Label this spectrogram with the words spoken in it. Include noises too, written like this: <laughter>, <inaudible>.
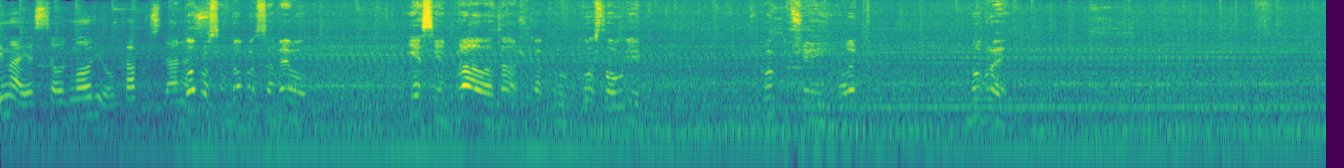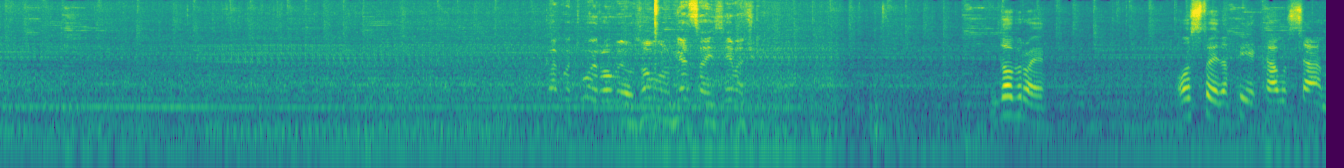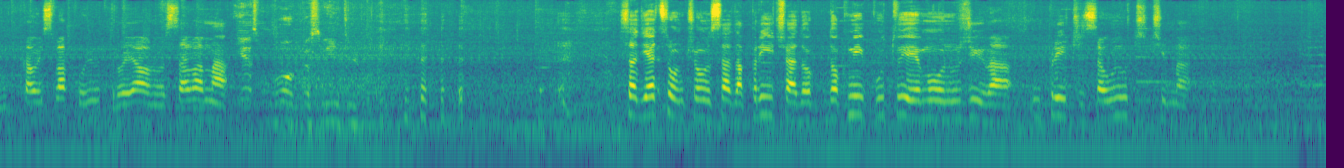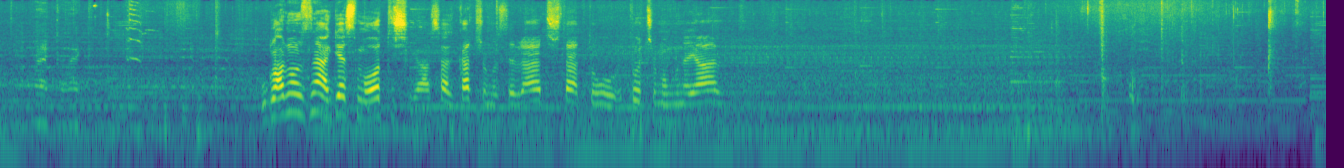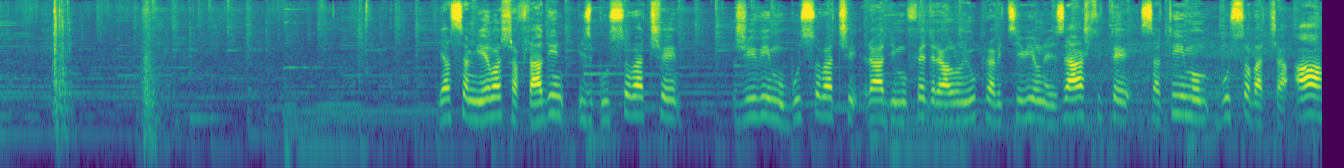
Ima, jesi se odmorio? Kako si danas? Dobro sam, dobro sam, evo, jesen prava, znaš, kako posla uvijek kokiće i lepo. Dobro je. Kako je tvoj Romeo? Zovu djeca iz Njemačke. Dobro je. Ostoje da pije kavu sam, kao i svako jutro, ja ono sa vama. Jesmo Bog prosvitio. <laughs> Sa djecom će on sada priča, dok, dok mi putujemo, on uživa u priči sa unučićima. Neka, neka. Uglavnom zna gdje smo otišli, a sad kad ćemo se vratiti, šta to, to ćemo mu najaviti. Ja sam Jela Šafradin iz Busovače, živim u Busovači, radim u Federalnoj upravi civilne zaštite sa timom Busovača A.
